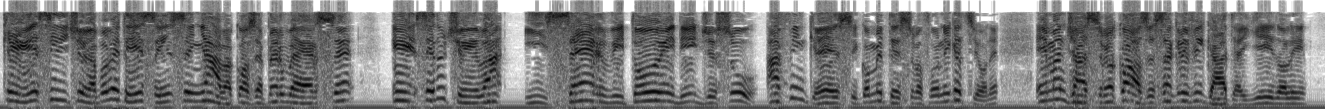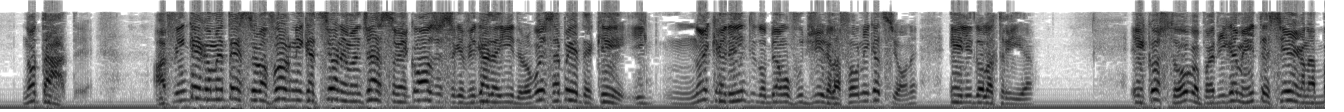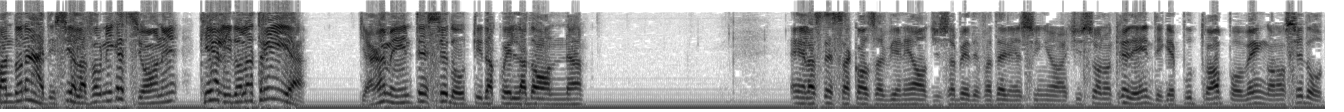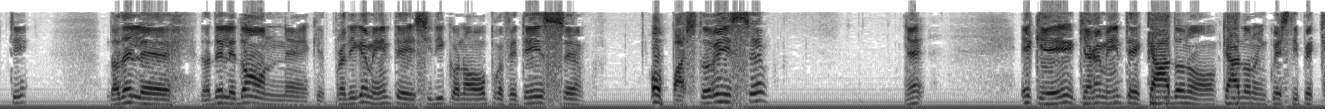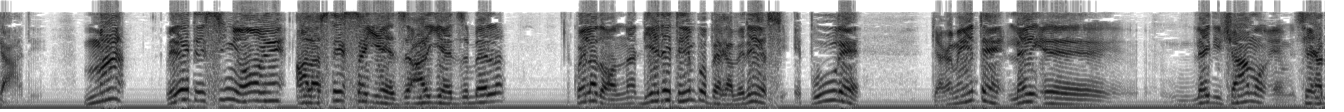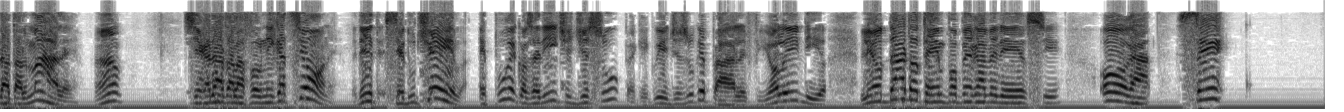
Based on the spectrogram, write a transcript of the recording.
che si diceva profetessa, insegnava cose perverse e seduceva i servitori di Gesù affinché essi commettessero fornicazione e mangiassero cose sacrificate agli idoli. Notate, affinché commettessero fornicazione e mangiassero cose sacrificate agli idoli. Voi sapete che i, noi credenti dobbiamo fuggire la fornicazione e l'idolatria. E costoro praticamente si erano abbandonati sia alla fornicazione che all'idolatria, chiaramente sedotti da quella donna. E la stessa cosa avviene oggi, sapete, fratelli del Signore, ci sono credenti che purtroppo vengono sedotti da delle, da delle donne che praticamente si dicono o profetesse o pastoresse, eh, e che chiaramente cadono, cadono, in questi peccati. Ma, vedete, il Signore alla stessa Jez, a Jezebel, quella donna, diede tempo per avvedersi, eppure, chiaramente, lei, eh, lei diciamo eh, si era data al male, eh? Si era data alla fornicazione, vedete, seduceva, eppure cosa dice Gesù? Perché qui è Gesù che parla, il figliolo di Dio, le ho dato tempo per ravvedersi. Ora, se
